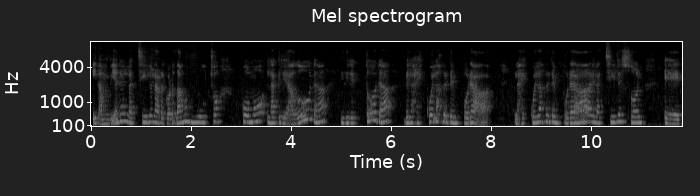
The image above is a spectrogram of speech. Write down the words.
y también en la Chile la recordamos mucho como la creadora y directora de las escuelas de temporada. Las escuelas de temporada de la Chile son eh,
